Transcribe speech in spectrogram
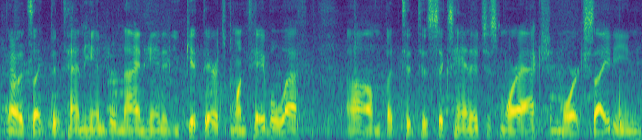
You know, it's like the 10-handed or nine-handed. You get there, it's one table left. Um, but to, to six-handed, it's just more action, more exciting,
